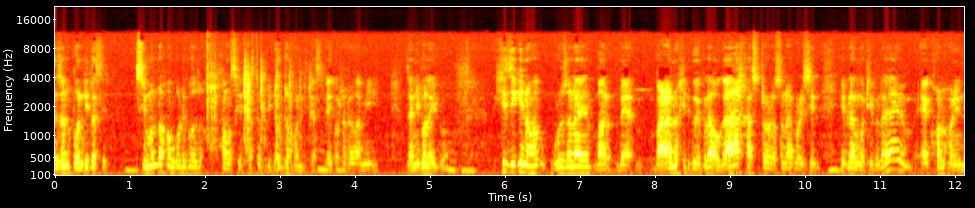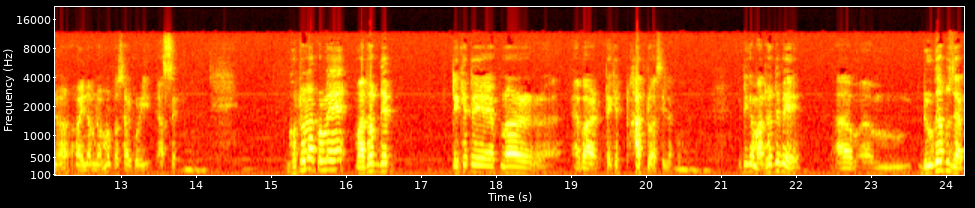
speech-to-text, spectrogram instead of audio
এজন পণ্ডিত আছিল। শ্ৰীমন্ত শংকৰদেৱ সংস্কৃত শাস্ত্ৰত বিদগ্ধ পণ্ডিত আছিল। এই কথাটো আমি জানিব লাগিব। সি যি কি নহওক গুৰুজনাই বাৰাণসীত গৈ পেলাই অগাধ শাস্ত্ৰ ৰচনা কৰিছিল। সেইবিলাক মঠি পেলাই এখন হৰিণ হৰিনাম ধৰ্ম প্ৰচাৰ কৰি আছে। ঘটনাক্ৰমে মাধৱদেৱ তেখেতে আপোনাৰ এবাৰ তেখেত শাক্ত আছিল। আকৌ গতিকে মাধৱদেৱে দুৰ্গা পূজাত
